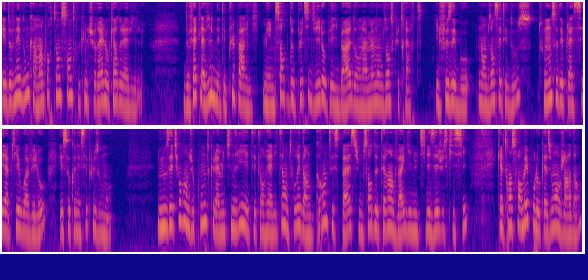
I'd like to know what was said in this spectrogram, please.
et devenait donc un important centre culturel au cœur de la ville. De fait, la ville n'était plus Paris, mais une sorte de petite ville aux Pays-Bas dans la même ambiance qu'Utrecht. Il faisait beau, l'ambiance était douce, tout le monde se déplaçait à pied ou à vélo et se connaissait plus ou moins. Nous nous étions rendus compte que la mutinerie était en réalité entourée d'un grand espace, une sorte de terrain vague inutilisé jusqu'ici, qu'elle transformait pour l'occasion en jardin,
